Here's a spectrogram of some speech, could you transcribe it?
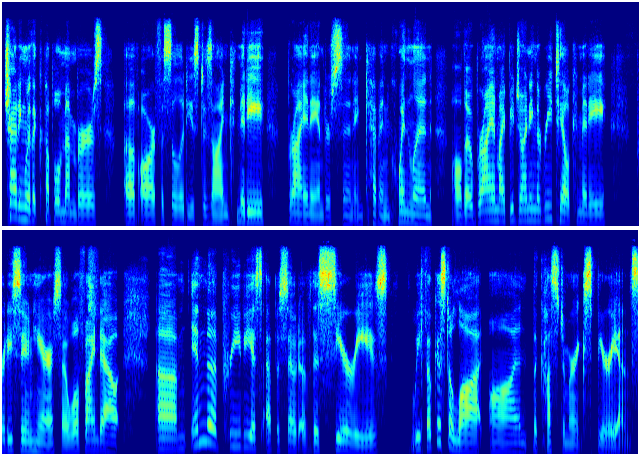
chatting with a couple of members of our Facilities Design Committee, Brian Anderson and Kevin Quinlan, although Brian might be joining the Retail Committee pretty soon here, so we'll find out. Um, in the previous episode of this series, we focused a lot on the customer experience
